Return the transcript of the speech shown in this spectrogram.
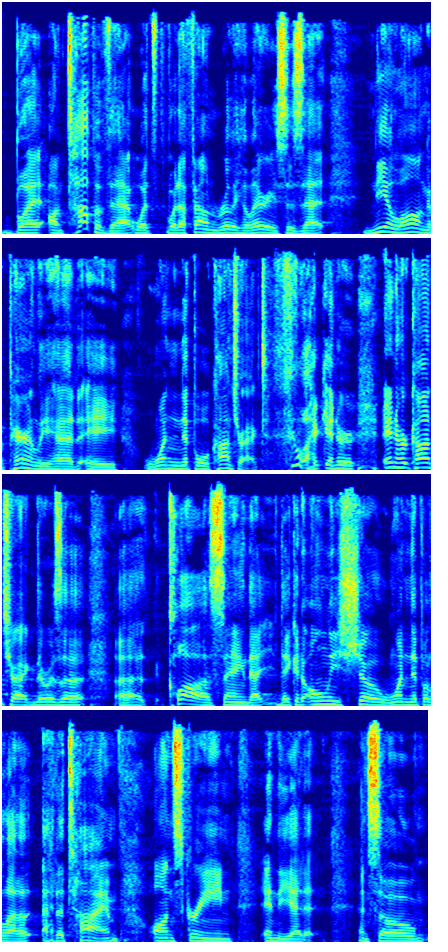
But on top of that, what, what I found really hilarious is that Nia Long apparently had a one nipple contract. like in her in her contract, there was a, a, clause saying that they could only show one nipple at a, at a time on screen in the edit. And so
